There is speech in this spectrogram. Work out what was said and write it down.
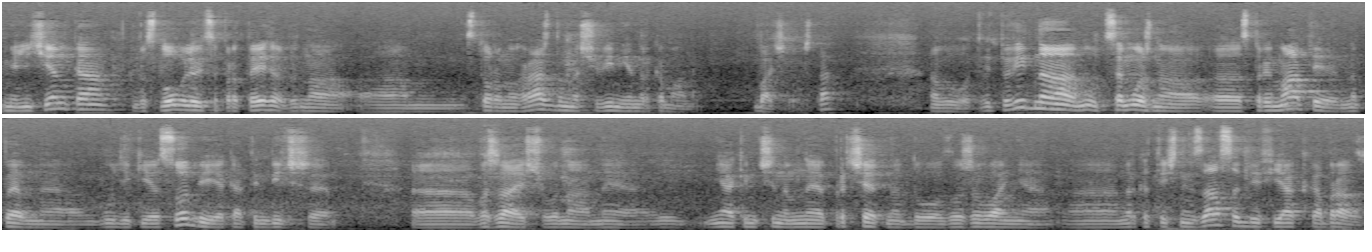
Мельниченка висловлюється про те на ем, сторону граждана, що він є наркоманом. Бачили ж, так? От. Відповідно, ну, це можна е, сприймати, напевне, будь-якій особі, яка тим більше е, вважає, що вона не, ніяким чином не причетна до зловживання е, наркотичних засобів, як образу.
